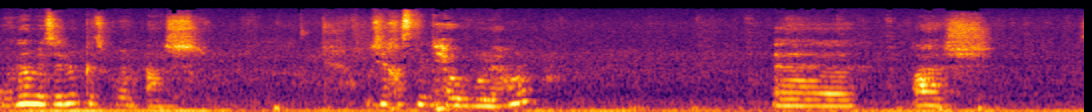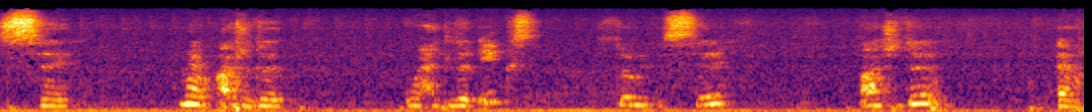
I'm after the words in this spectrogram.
وهنا مثلا كتكون أش. وشي خاصني نحولها اش سي المهم اش دو واحد لو إكس دوبل سي اش دو ار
